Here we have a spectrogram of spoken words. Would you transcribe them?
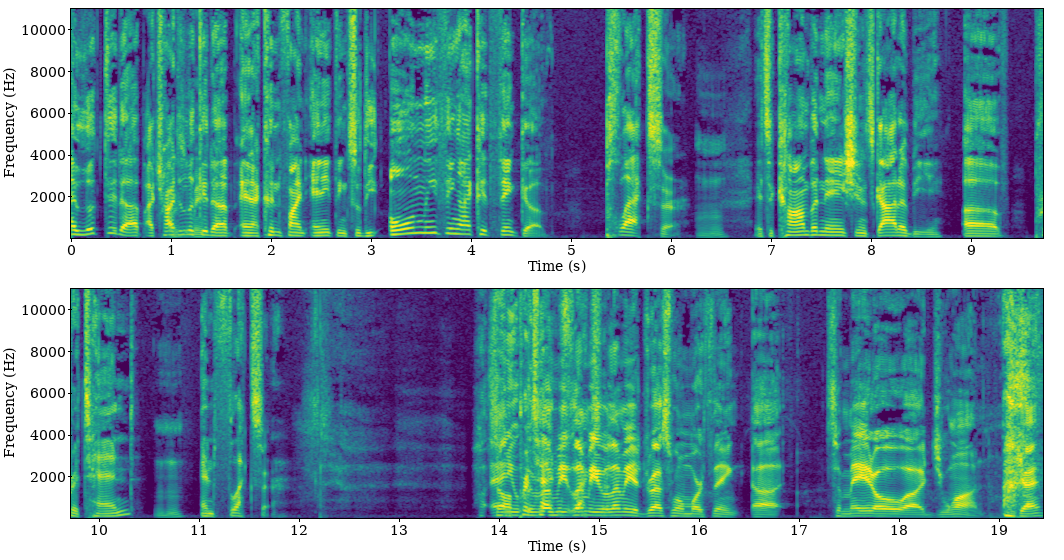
I looked it up. I tried to does it look it up and I couldn't find anything. So the only thing I could think of, plexer. Mm-hmm. It's a combination. It's got to be of pretend Mm-hmm. and flexor. So Any- pretend let me let me let me address one more thing. Uh, tomato uh, Juan, okay?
